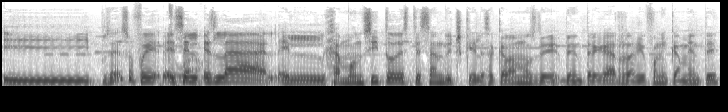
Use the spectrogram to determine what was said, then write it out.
y pues eso fue, es, el, es la, el jamoncito de este sándwich que les acabamos de, de entregar radiofónicamente,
